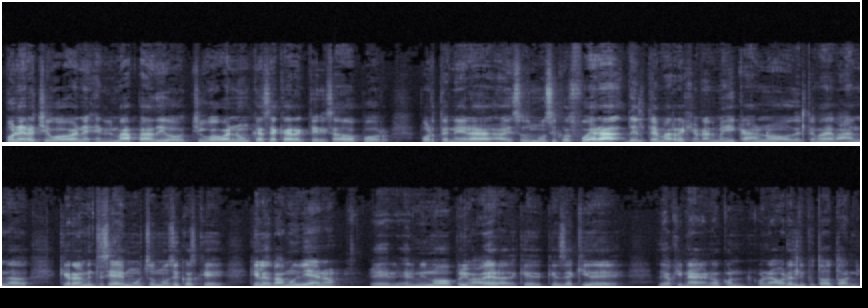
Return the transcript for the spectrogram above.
poner a Chihuahua en, el mapa. Digo, Chihuahua nunca se ha caracterizado por, por tener a, esos músicos fuera del tema regional mexicano, del tema de banda, que realmente sí hay muchos músicos que, que les va muy bien, ¿no? el, mismo Primavera, que, que, es de aquí de, de Ojinaga, ¿no? Con, con, ahora el diputado Tony.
